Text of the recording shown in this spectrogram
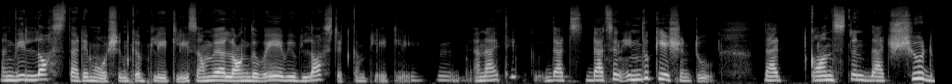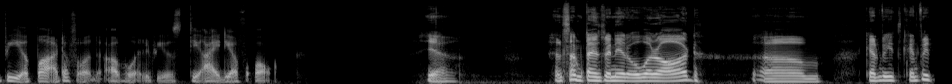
And we lost that emotion completely. Somewhere along the way, we've lost it completely. And I think that's that's an invocation to that constant that should be a part of our, our worldviews, the idea of awe. Yeah, and sometimes when you're overawed, um, can we can we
